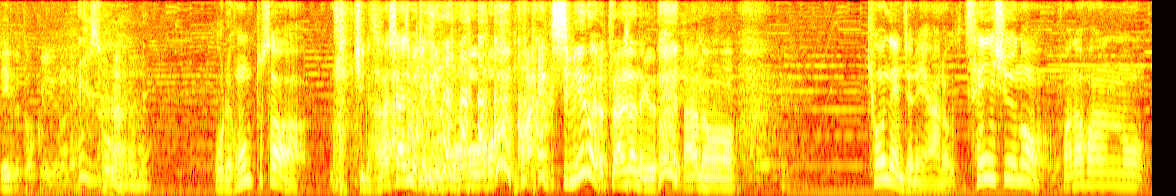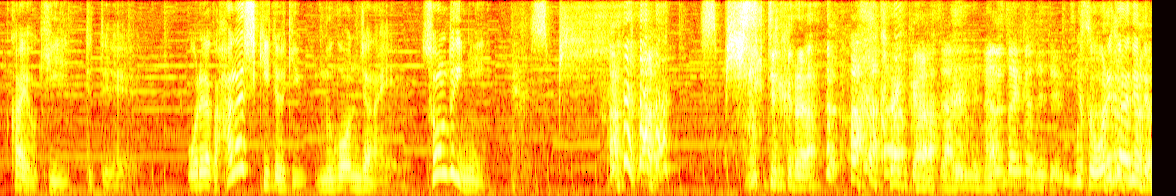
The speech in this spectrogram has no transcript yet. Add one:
デブ特有のね。ーそう。俺ほんとさ急に話し始めちゃって もうもう早く閉めろよって話なんだけどあの去年じゃねえあの先週のファナファンの回を聞いてて俺だから話聞いてる時無言じゃない？その時にスピー。スピーって言ってるから。なんか。あれねナウさんから出てるそう俺から出てる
